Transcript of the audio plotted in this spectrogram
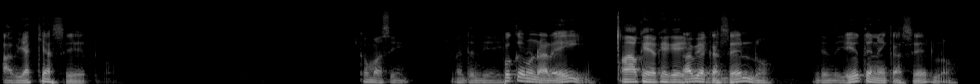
Había que hacerlo, ¿Cómo así? No entendí ahí. porque era una ley, Ah, ok, ok, ok. había que hacerlo, Entendí ellos tenían que hacerlo.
